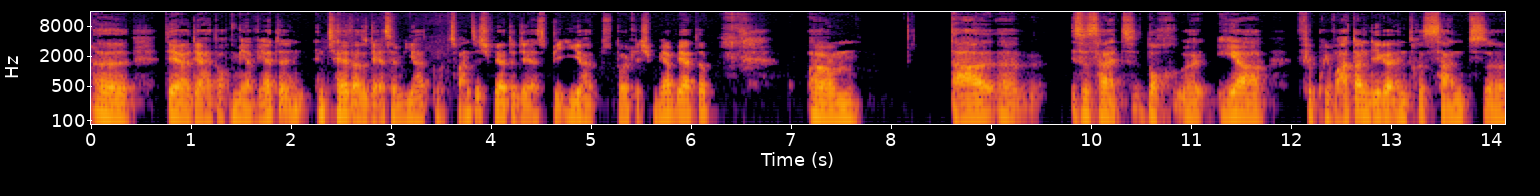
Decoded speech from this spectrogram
äh, der, der hat auch mehr Werte enthält. Also der SMI hat nur 20 Werte, der SPI hat deutlich mehr Werte. Ähm, da äh, ist es halt doch äh, eher für Privatanleger interessant. Äh,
